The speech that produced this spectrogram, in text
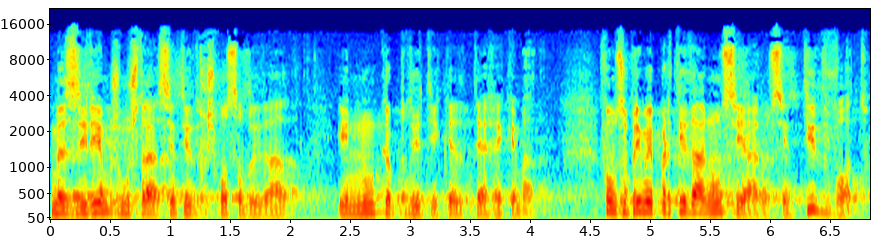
Mas iremos mostrar sentido de responsabilidade e nunca política de terra queimada. Fomos o primeiro partido a anunciar o sentido de voto.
